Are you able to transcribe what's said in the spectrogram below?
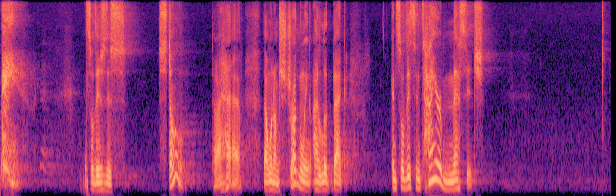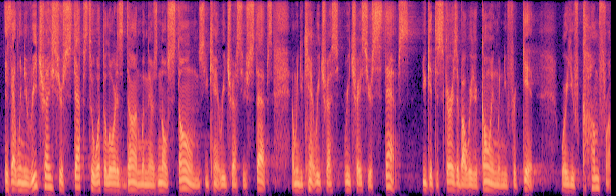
Man. And so there's this stone that I have that when I'm struggling, I look back and so, this entire message is that when you retrace your steps to what the Lord has done, when there's no stones, you can't retrace your steps. And when you can't retrace, retrace your steps, you get discouraged about where you're going when you forget where you've come from.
